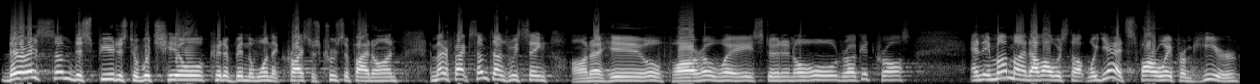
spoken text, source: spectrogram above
there is some dispute as to which hill could have been the one that Christ was crucified on. As a matter of fact, sometimes we sing, On a hill far away stood an old rugged cross. And in my mind, I've always thought, well, yeah, it's far away from here,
